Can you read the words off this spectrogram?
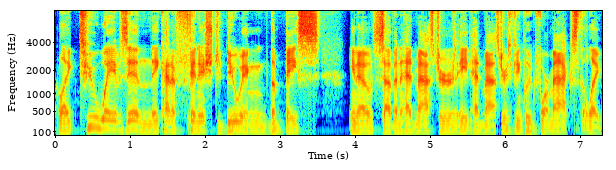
Like two waves in, they kind of finished doing the base, you know, seven headmasters, eight headmasters if you include Fort Max that like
